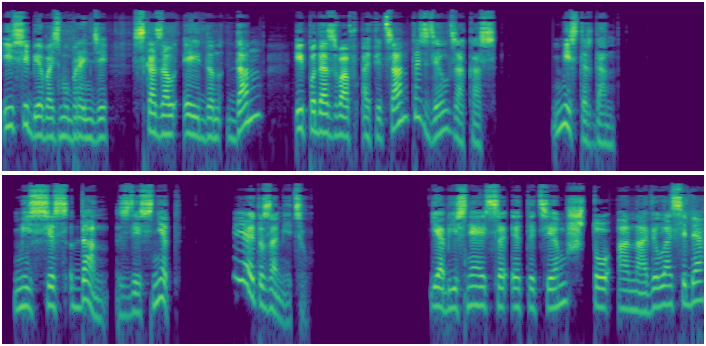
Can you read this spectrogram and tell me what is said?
и себе возьму бренди», — сказал Эйден Дан и, подозвав официанта, сделал заказ. «Мистер Дан». «Миссис Дан здесь нет», я это заметил. И объясняется это тем, что она вела себя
